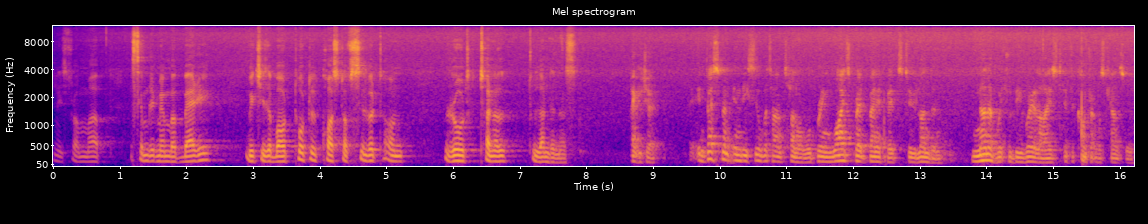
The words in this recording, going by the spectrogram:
is from uh, Assembly Member Berry, which is about total cost of Silvertown Road Tunnel to Londoners. Thank you, Chair. Investment in the Silvertown Tunnel will bring widespread benefits to London, none of which would be realised if the contract was cancelled.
